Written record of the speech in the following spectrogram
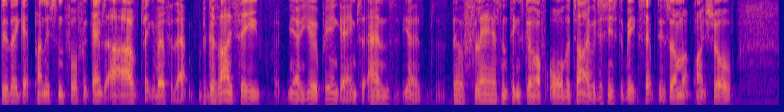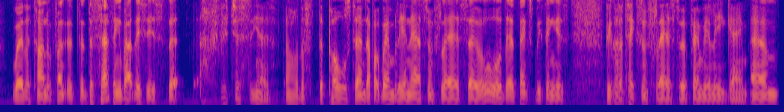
do they get punished and forfeit games? I'll take your word for that because I see, you know, European games and you know there are flares and things going off all the time. It just needs to be accepted. So I'm not quite sure where the kind of the, the sad thing about this is that we've just you know oh the the Poles turned up at Wembley and they had some flares. So oh the next big thing is we've got to take some flares to a Premier League game. Um,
